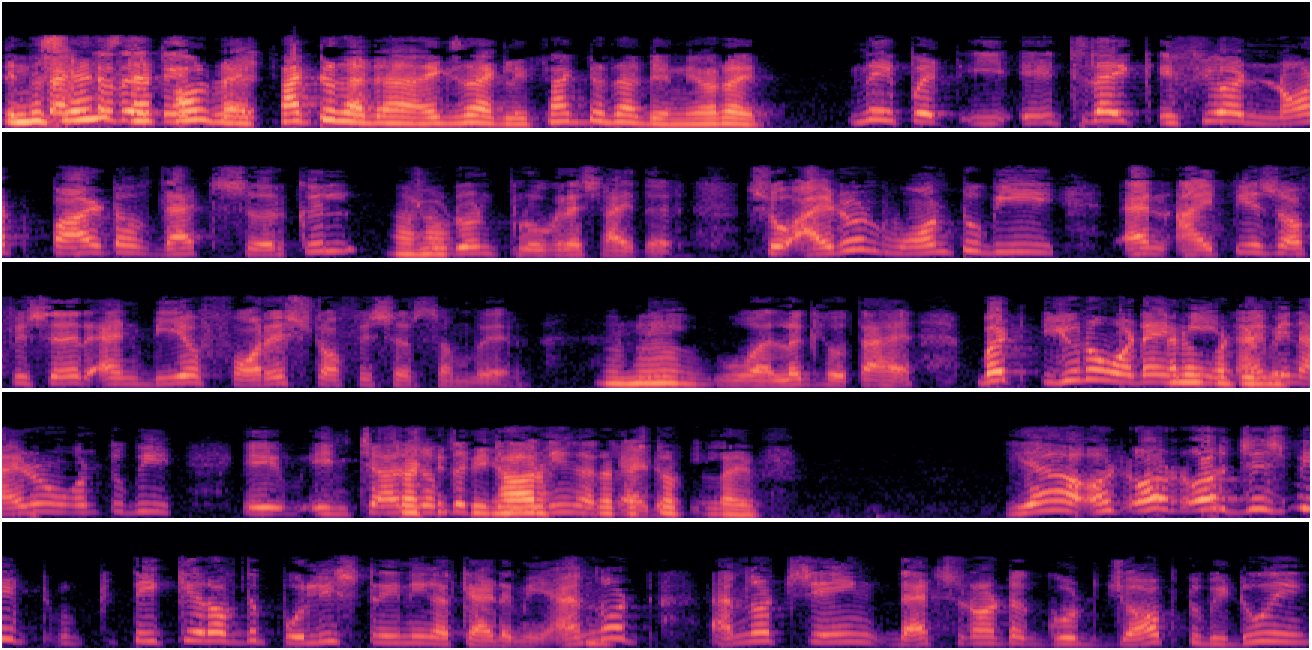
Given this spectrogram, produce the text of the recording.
In the Factor sense that, in, all right, factor that, uh, exactly, factor that in, you're right. No, but i- it's like if you are not part of that circle, Uh-huh. you don't progress either. So I don't want to be an IPS officer and be a forest officer somewhere. Mhm. नहीं, वो अलग होता है. But you know what I, I know mean. what you I mean, mean. I don't want to be a, Yeah, or, or or just be take care of the police training academy. Hmm. I'm not I'm not saying that's not a good job to be doing,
